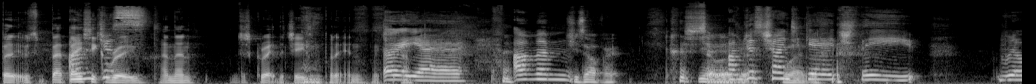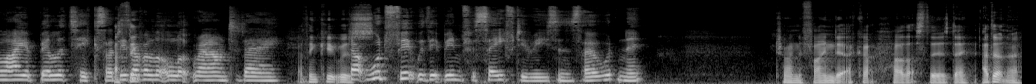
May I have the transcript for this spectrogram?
but it was ba- basic just- roux, and then just grate the cheese and put it in. mix it Oh up. yeah. I'm um, She's over it. So Yeah, I'm over just it. trying to Whatever. gauge the reliability because I did think- have a little look round today. I think it was That would fit with it being for safety reasons, though, wouldn't it? trying to find it. I can't. Oh, that's Thursday. I don't know.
